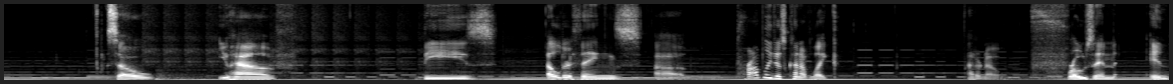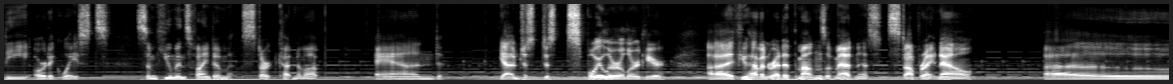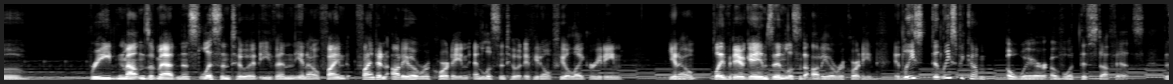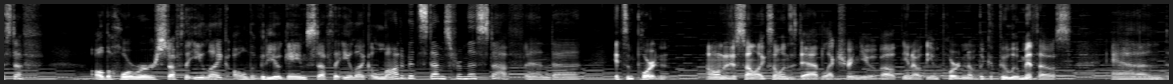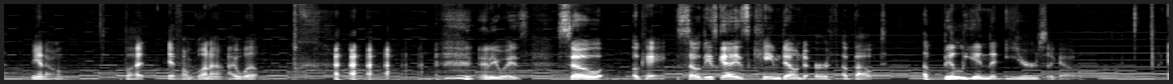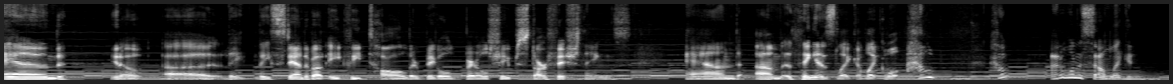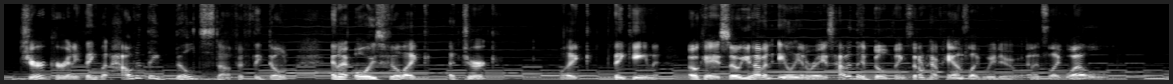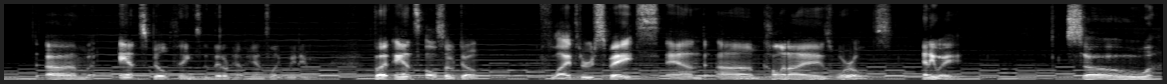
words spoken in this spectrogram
so you have these elder things, uh, probably just kind of like, I don't know, frozen in the Arctic wastes. Some humans find them, start cutting them up, and yeah, I'm just just spoiler alert here. Uh, if you haven't read At the Mountains of Madness, stop right now. Uh, read Mountains of Madness, listen to it. Even you know, find find an audio recording and listen to it if you don't feel like reading. You know, play video games and listen to audio recording. At least at least become aware of what this stuff is. This stuff all the horror stuff that you like, all the video game stuff that you like, a lot of it stems from this stuff, and uh, it's important. I don't want to just sound like someone's dad lecturing you about, you know, the importance of the Cthulhu mythos, and, you know, but if I'm gonna, I will. Anyways, so, okay, so these guys came down to Earth about a billion years ago. And, you know, uh, they they stand about eight feet tall. They're big old barrel-shaped starfish things. And um, the thing is, like, I'm like, well, how, how? I don't want to sound like a jerk or anything, but how did they build stuff if they don't? And I always feel like a jerk, like thinking, okay, so you have an alien race. How did they build things? They don't have hands like we do. And it's like, well, um, ants build things and they don't have hands like we do. But ants also don't fly through space and um, colonize worlds. Anyway, so.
